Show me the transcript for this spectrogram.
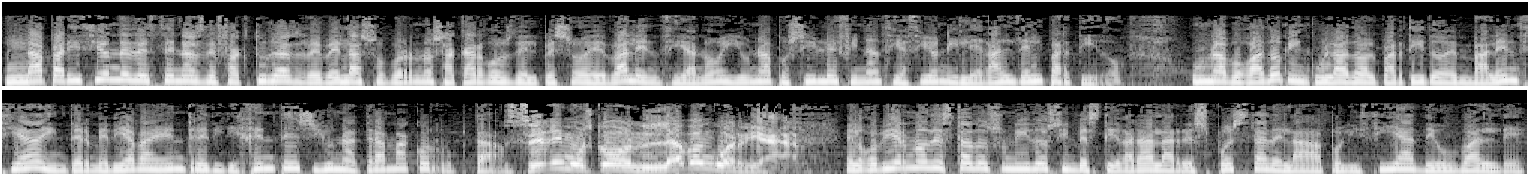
La aparición de decenas de facturas revela sobornos a cargos del PSOE valenciano y una posible financiación ilegal del partido. Un abogado vinculado al partido en Valencia intermediaba entre dirigentes y una trama corrupta. Seguimos con La Vanguardia. El gobierno de Estados Unidos investigará la respuesta de la policía de Ubalde.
